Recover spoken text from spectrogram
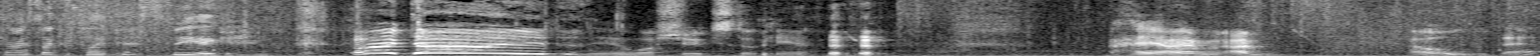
Guys, I can play Destiny again. I died. Yeah, well, shoot, still can't. hey, I'm. I'm. oh, that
